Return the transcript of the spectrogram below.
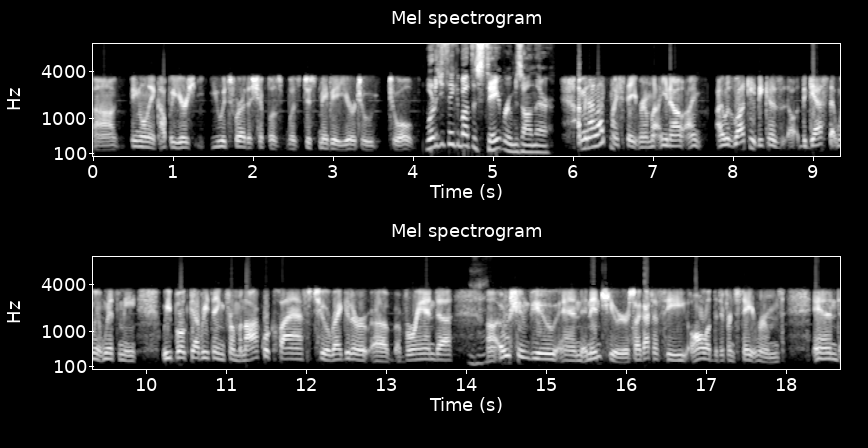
uh, being only a couple years, you would swear the ship was was just maybe a year or two too old. What did you think about the staterooms on there? I mean, I like my stateroom. You know, I I was lucky because the guests that went with me, we booked everything from an aqua class to a regular uh, a veranda, mm-hmm. uh, ocean view, and an interior. So I got to see all of the different staterooms, and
